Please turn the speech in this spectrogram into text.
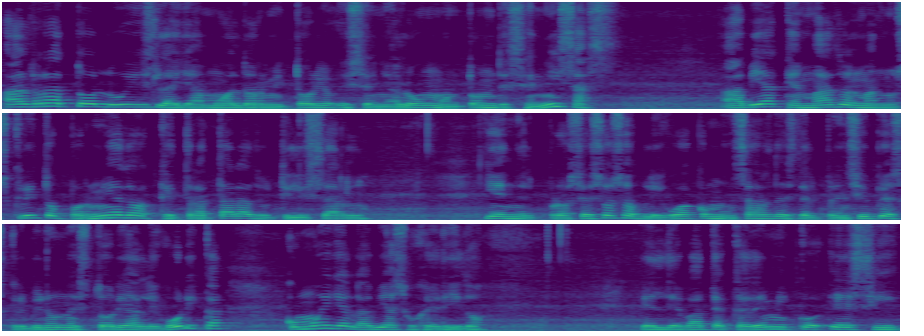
Al rato Luis la llamó al dormitorio y señaló un montón de cenizas. Había quemado el manuscrito por miedo a que tratara de utilizarlo, y en el proceso se obligó a comenzar desde el principio a escribir una historia alegórica como ella le había sugerido. El debate académico es si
